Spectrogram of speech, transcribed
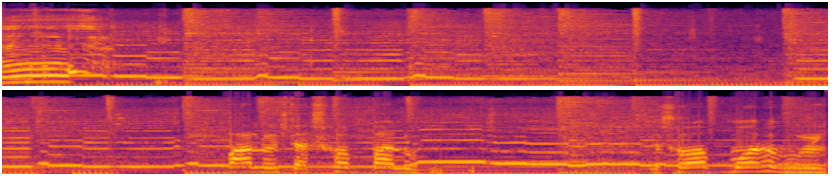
ও! বালু এটা সব বালু সব মরুভূমি।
